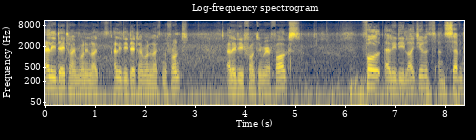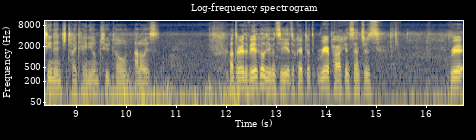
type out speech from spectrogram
LED daytime running lights, LED daytime running lights in the front, LED front and rear fogs, full LED light units and 17 inch titanium two-tone alloys. At the rear of the vehicle you can see it's equipped with rear parking sensors, rear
